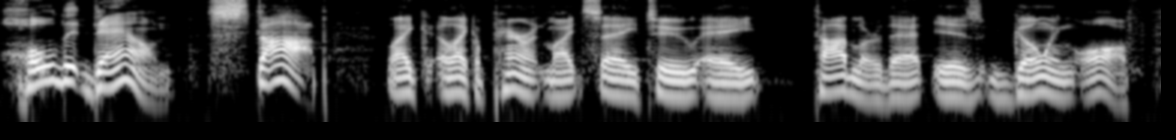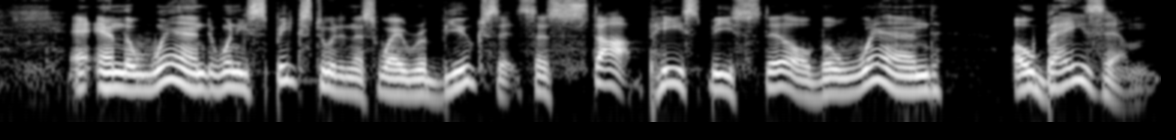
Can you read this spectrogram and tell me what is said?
hold it down, stop, like, like a parent might say to a toddler that is going off. And, the wind, when he speaks to it in this way, rebukes it, says, Stop, peace be still. The wind obeys him,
